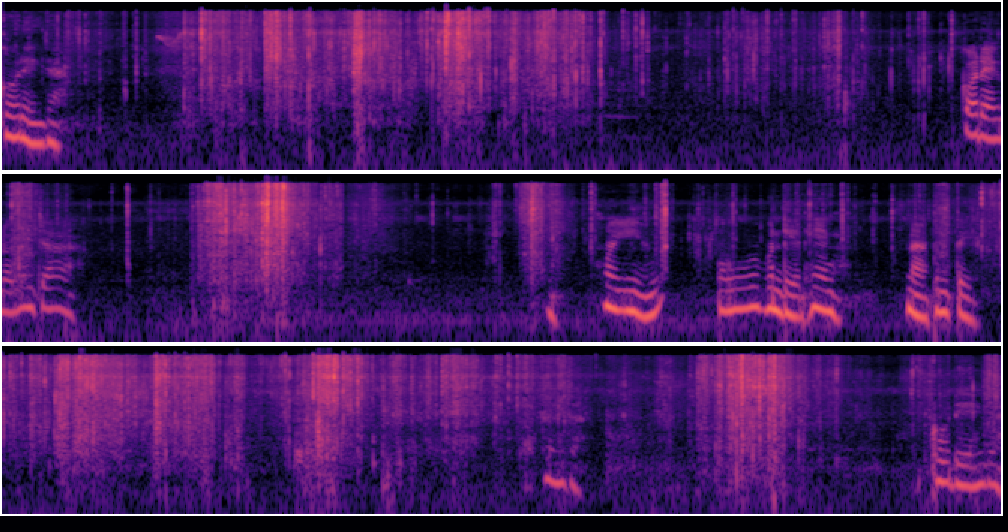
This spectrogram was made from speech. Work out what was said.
ก็แดงจ้ะก็แดงดอกนึงจ้า ห้อยอีหยังโอ้เพิ่นเดดแห้งหนาเพิ่นเตะนี่จ้ะก็แดงจ้ะ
